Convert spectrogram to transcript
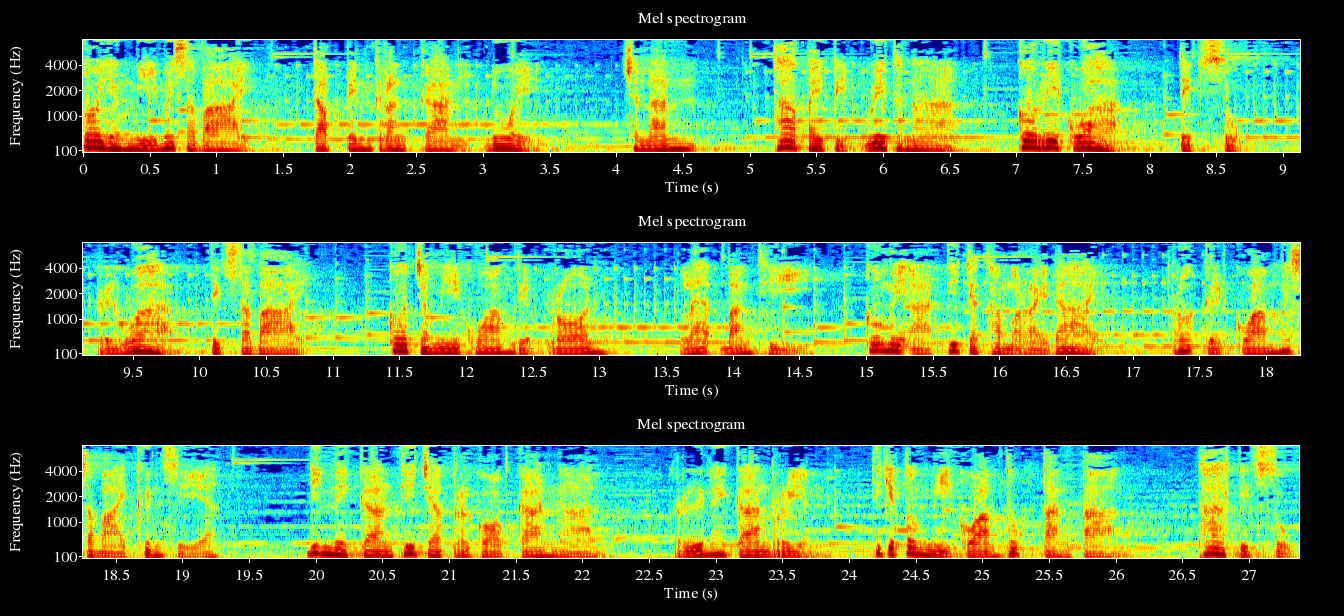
ก็ยังมีไม่สบายกับเป็นกลางๆอีกด้วย ฉะนั้น ถ้าไปติดเวทนา ก็เรียกว่า ติดสุข หรือว่าติดสบาย ก็จะมีความเดือดร้อน และบางทีก็ไม่อาจที่จะทำอะไรได้ เพราะเกิดความไม่สบายขึ้นเสีย ยิ่งในการที่จะประกอบการงาน หรือในการเรียนที่จะต้องมีความทุกข์ต่างๆ ถ้าติดสุข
